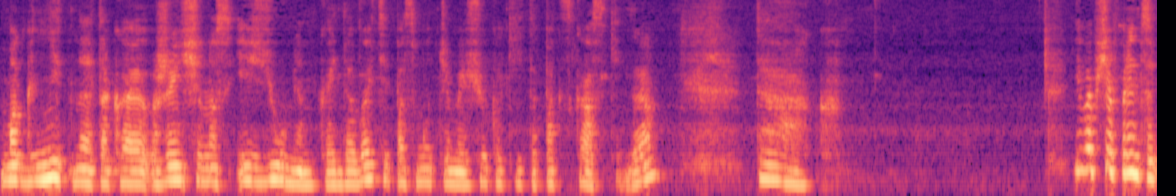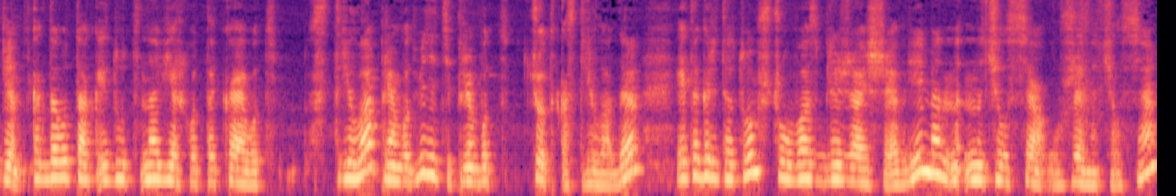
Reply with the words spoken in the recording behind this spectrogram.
магнитная такая женщина с изюминкой. Давайте посмотрим еще какие-то подсказки, да? Так. И вообще, в принципе, когда вот так идут наверх вот такая вот стрела, прям вот видите, прям вот четко стрела, да? Это говорит о том, что у вас в ближайшее время начался, уже начался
